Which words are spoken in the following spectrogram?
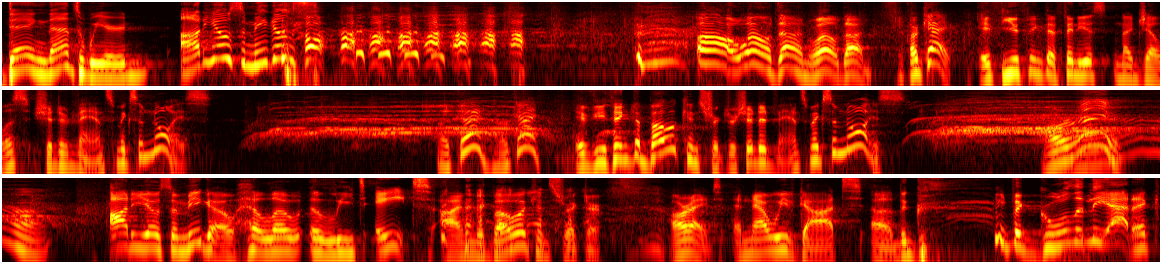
Dang, that's weird. Adios, amigos. Oh, well done, well done. Okay, if you think that Phineas Nigellus should advance, make some noise. Okay, okay. If you think the boa constrictor should advance, make some noise. All right. Adios, amigo. Hello, Elite Eight. I'm the boa constrictor. All right, and now we've got uh, the the ghoul in the attic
